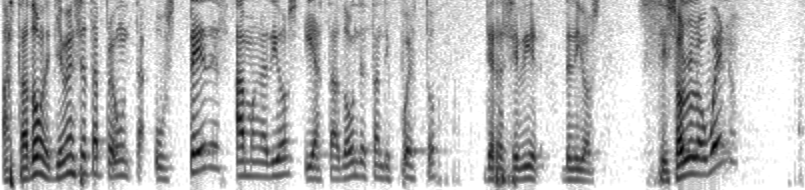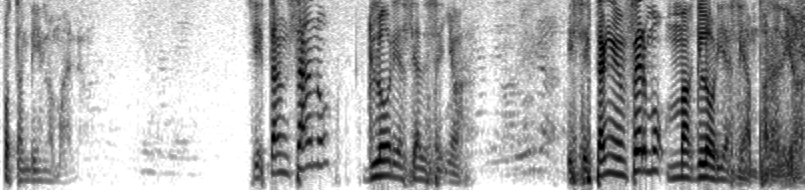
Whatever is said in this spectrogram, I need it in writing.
hasta dónde, llévense esta pregunta, ustedes aman a Dios y hasta dónde están dispuestos de recibir de Dios? Si solo lo bueno o también lo malo. Si están sanos, gloria sea al Señor. Y si están enfermos, más gloria sean para Dios.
